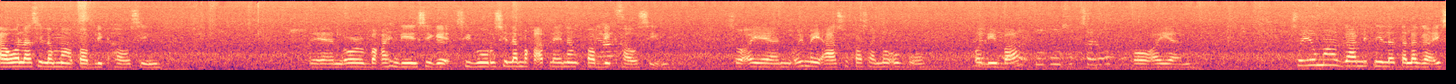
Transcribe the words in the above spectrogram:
ah, wala silang mga public housing. Ayan, or baka hindi sige, siguro sila maka-apply ng public housing. So ayan, uy may aso pa sa loob oh. O di ba? Tutusok sa loob. O, ayan. So, yung mga gamit nila talaga is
